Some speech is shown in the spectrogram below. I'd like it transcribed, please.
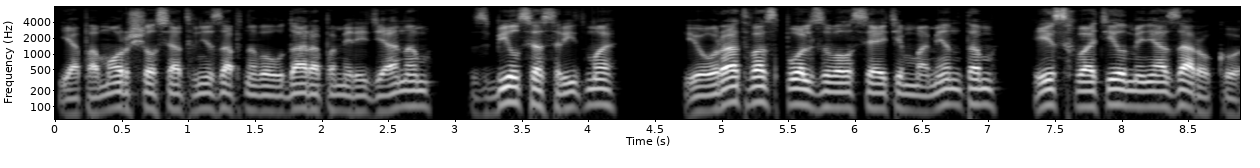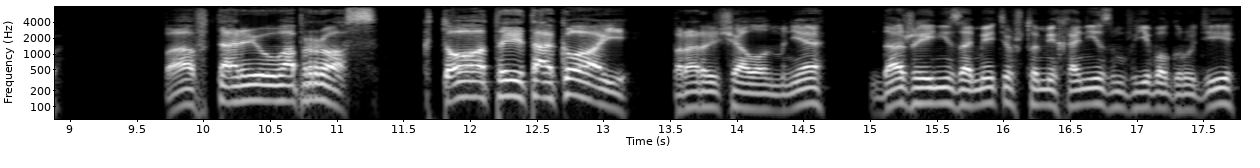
Я поморщился от внезапного удара по меридианам, сбился с ритма, и Урат воспользовался этим моментом и схватил меня за руку. «Повторю вопрос! Кто ты такой?» — прорычал он мне, даже и не заметив, что механизм в его груди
